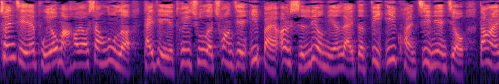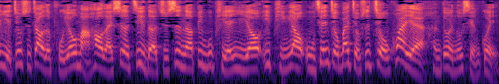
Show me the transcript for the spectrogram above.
春节普悠玛号要上路了，台铁也推出了创建一百二十六年来的第一款纪念酒，当然也就是照着普悠玛号来设计的，只是呢并不便宜哦，一瓶要五千九百九十九块耶，很多人都嫌贵。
